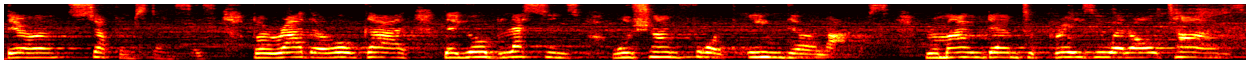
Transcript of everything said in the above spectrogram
their circumstances, but rather, oh God, that your blessings will shine forth in their lives. Remind them to praise you at all times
